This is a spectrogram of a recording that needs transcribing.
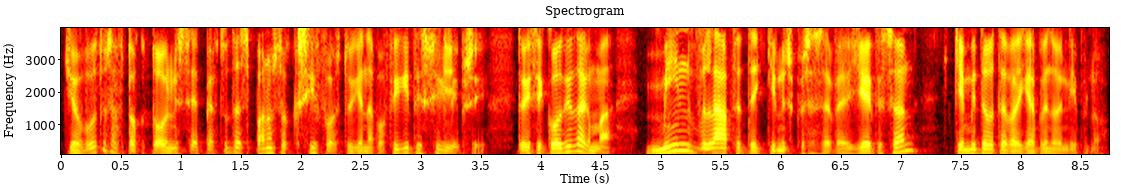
και ο Βρούτο αυτοκτόνησε πέφτοντας πάνω στο ξύφος του για να αποφύγει τη σύλληψη. Το ηθικό δίδαγμα: μην βλάπτετε εκείνους που σας ευεργέτησαν και μην τρώτε βαριά πριν τον ύπνο.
